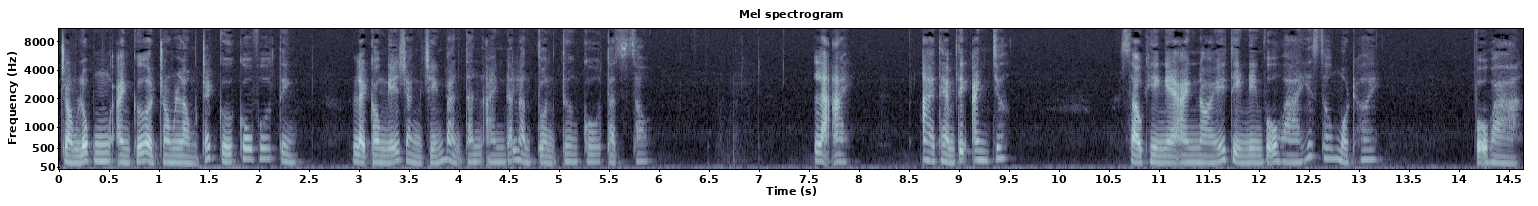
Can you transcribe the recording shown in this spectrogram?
Trong lúc anh cứ ở trong lòng trách cứ cô vô tình, lại còn nghĩ rằng chính bản thân anh đã làm tổn thương cô thật sâu. Là ai? Ai thèm thích anh chứ? Sau khi nghe anh nói thì Ninh Vũ Hòa hít sâu một hơi. Vũ Hòa.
